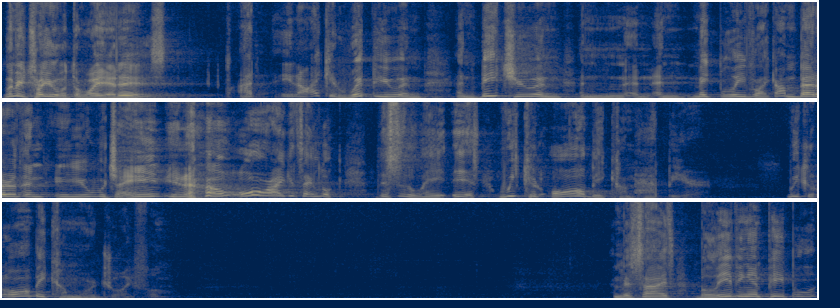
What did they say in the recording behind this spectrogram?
let me tell you what the way it is. You know, I could whip you and, and beat you and, and, and, and make believe like I'm better than you, which I ain't, you know. Or I could say, look, this is the way it is. We could all become happier. We could all become more joyful. And besides believing in people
